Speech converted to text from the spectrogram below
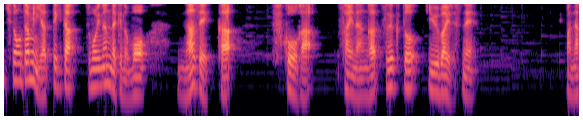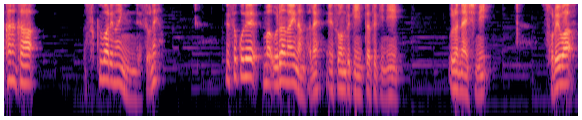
人のためにやってきたつもりなんだけども、なぜか、不幸が、災難が続くという場合ですね。まあ、なかなか救われないんですよね。で、そこで、まあ、占いなんかね、その時に行った時に、占い師に、それは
